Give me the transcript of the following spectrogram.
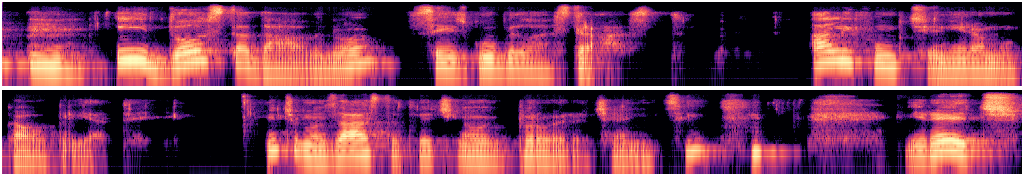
I dosta davno se izgubila strast, ali funkcioniramo kao prijatelji. Mi ćemo zastati već na ovoj prvoj rečenici i reći,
